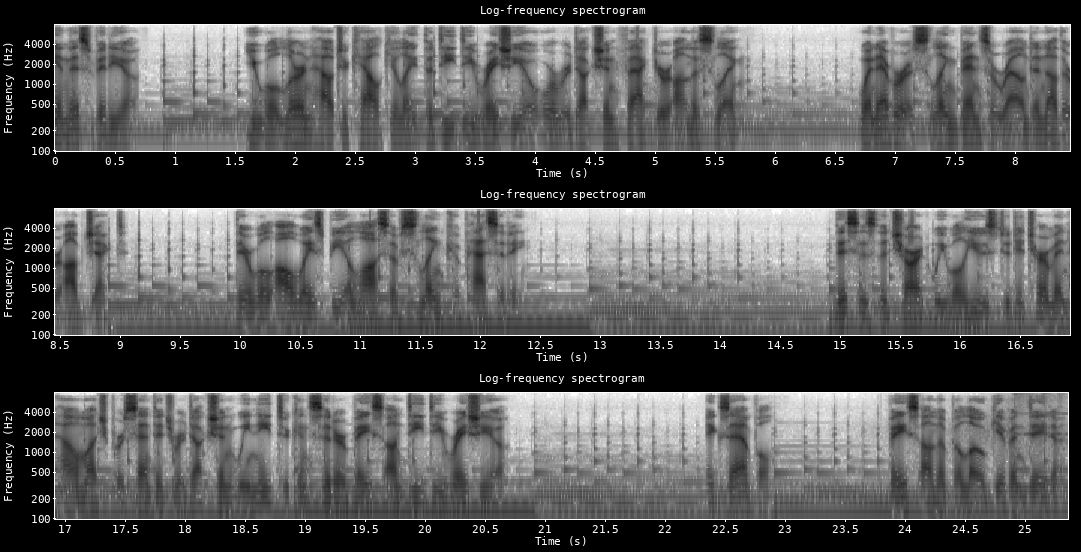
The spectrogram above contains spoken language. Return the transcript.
In this video, you will learn how to calculate the DD ratio or reduction factor on the sling. Whenever a sling bends around another object, there will always be a loss of sling capacity. This is the chart we will use to determine how much percentage reduction we need to consider based on DD ratio. Example. Based on the below given data.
